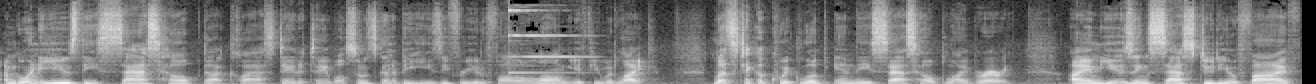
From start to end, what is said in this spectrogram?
I'm going to use the sashelp.class data table, so it's going to be easy for you to follow along if you would like. Let's take a quick look in the sashelp library. I am using SAS Studio 5.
